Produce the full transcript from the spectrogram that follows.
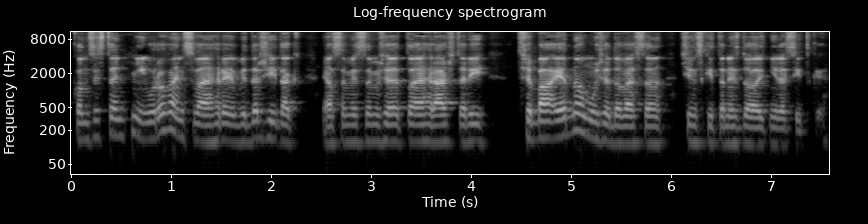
konzistentní úroveň své hry vydrží, tak já si myslím, že to je hráč, který třeba jednou může dovést ten čínský tenis do elitní desítky.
